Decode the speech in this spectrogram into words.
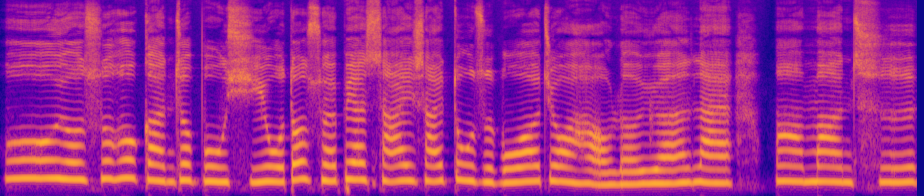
哦，有时候赶着补习，我都随便塞一塞，肚子不饿就好了。原来慢慢吃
